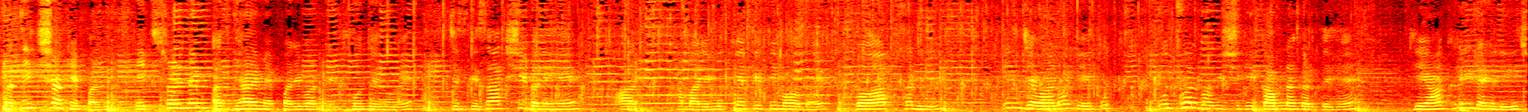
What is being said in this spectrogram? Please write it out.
प्रतीक्षा के पल एक स्वर्णिम अध्याय में परिवर्तित होते हुए जिसके साक्षी बने हैं आज हमारे मुख्य अतिथि महोदय व आप सभी इन जवानों के उज्जवल भविष्य की कामना करते हैं। ये आखिरी दहलीज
